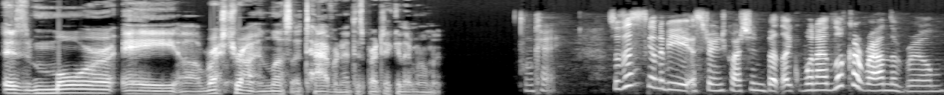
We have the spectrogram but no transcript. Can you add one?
is more a uh, restaurant and less a tavern at this particular moment. Okay. So this is going to be a strange question, but like when I look around the room,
